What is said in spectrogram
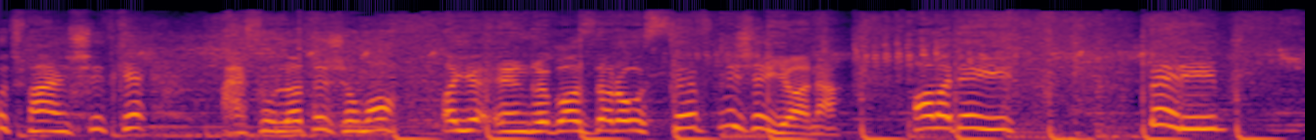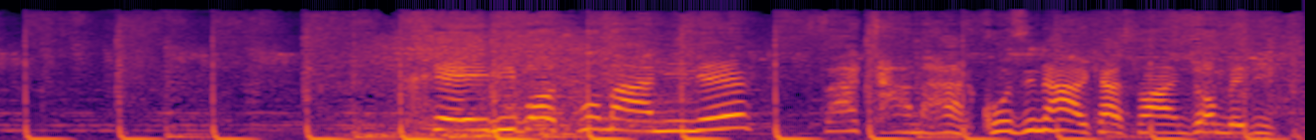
مطمئن شید که عضلات شما آیا انقباض داره و سفت میشه یا نه. آمده اید؟ بریم. خیلی با تو معنینه و تمرکز این حرکت رو انجام بدید.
